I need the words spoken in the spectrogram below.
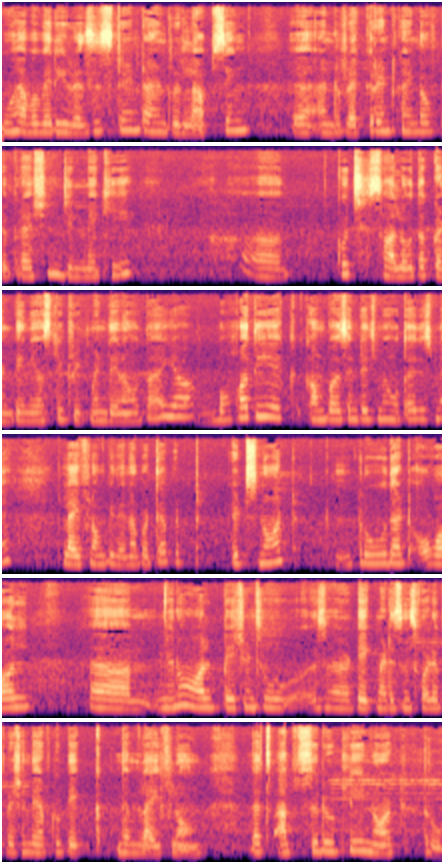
who have a very resistant and relapsing and recurrent kind of depression जिनमें कि uh, कुछ सालों तक कंटिन्यूसली ट्रीटमेंट देना होता है, या बहुत ही एक कम परसेंटेज में होता है, जिसमें लाइफ लॉन्ग भी देना पड़ता है but it's not true that all um, you know all patients who uh, take medicines for depression they have to take them lifelong that's absolutely not true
